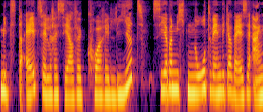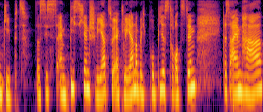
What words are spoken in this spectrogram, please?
mit der Eizellreserve korreliert, sie aber nicht notwendigerweise angibt. Das ist ein bisschen schwer zu erklären, aber ich probiere es trotzdem. Das AMH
